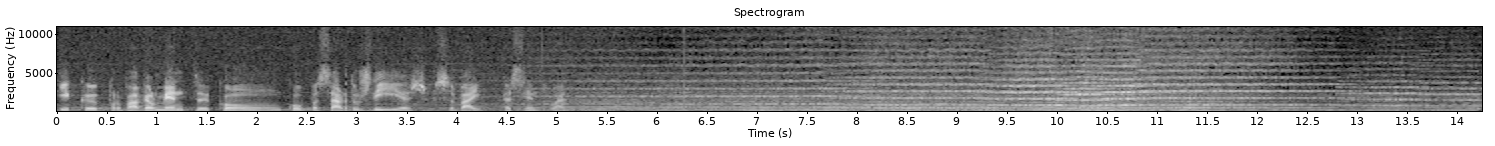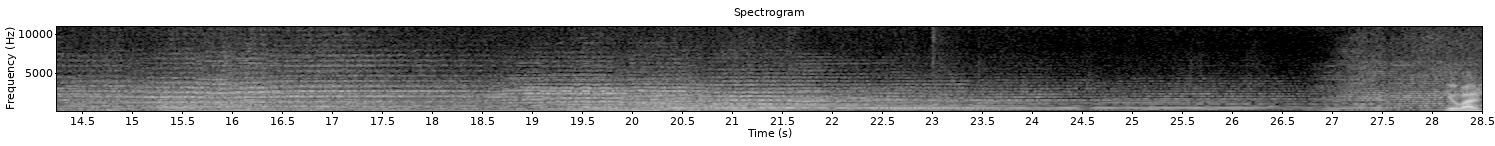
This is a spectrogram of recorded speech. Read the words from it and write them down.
e que provavelmente com, com o passar dos dias se vai acentuando. Eu às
